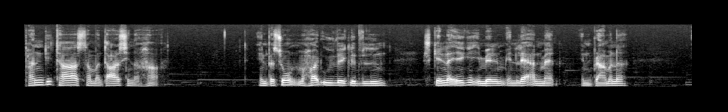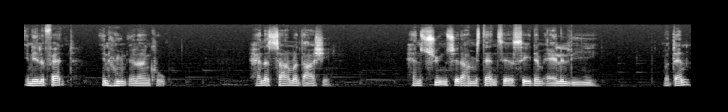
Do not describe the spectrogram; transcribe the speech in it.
Panditar Samadarsina har. En person med højt udviklet viden skiller ikke imellem en lært mand, en brahmana, en elefant, en hund eller en ko. Han er Sarmadashi. Hans syn sætter ham i stand til at se dem alle lige. Hvordan?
